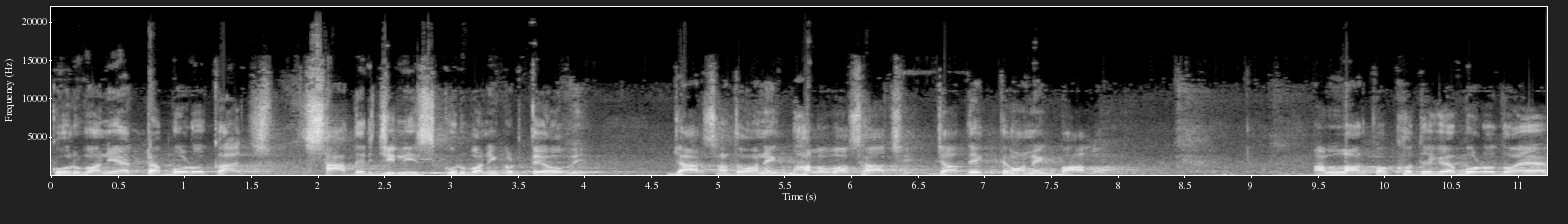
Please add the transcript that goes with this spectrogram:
কুরবানি একটা বড় কাজ, স্বাদের জিনিস কুরবানি করতে হবে, যার সাথে অনেক ভালোবাসা আছে, যা দেখতে অনেক ভালো। আল্লাহর পক্ষ থেকে বড় দয়া,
